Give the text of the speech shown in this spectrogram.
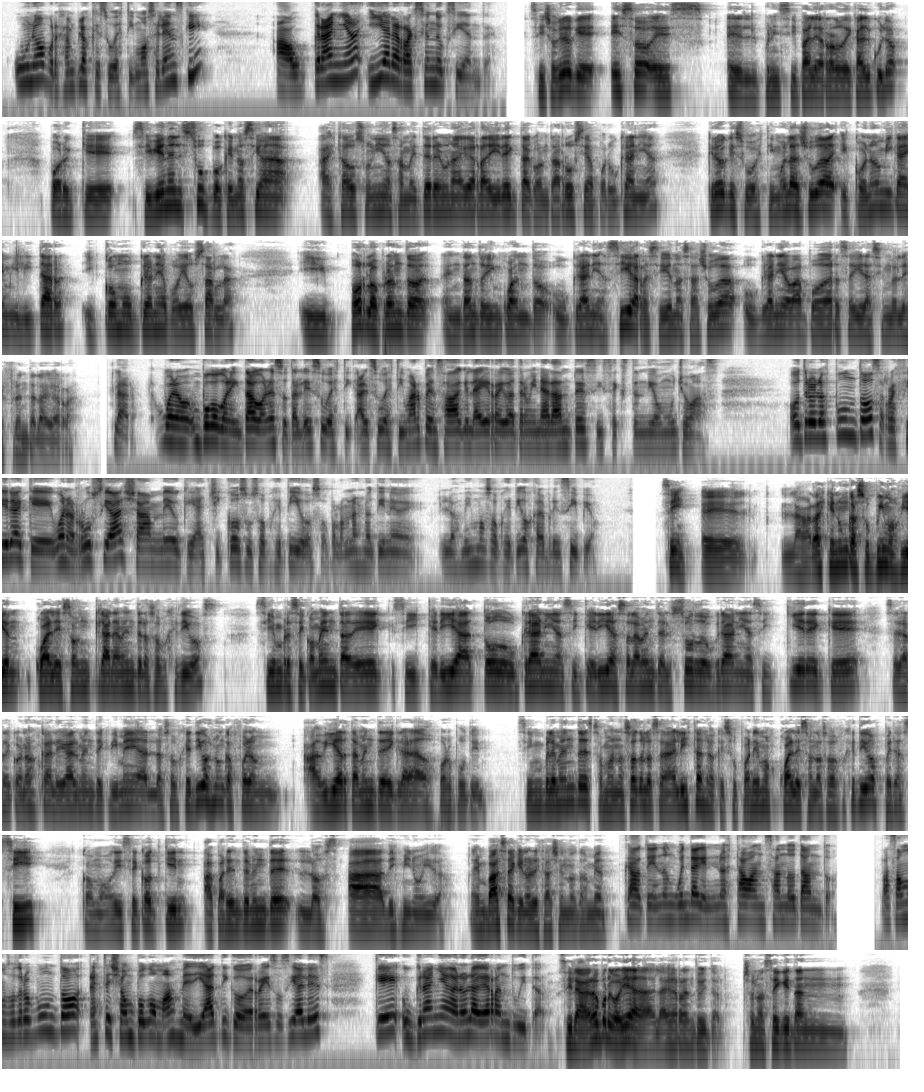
Uno, por ejemplo, es que subestimó Zelensky, a Ucrania y a la reacción de Occidente. Sí, yo creo que eso es el principal error de cálculo, porque si bien él supo que no se iba a Estados Unidos a meter en una guerra directa contra Rusia por Ucrania, creo que subestimó la ayuda económica y militar y cómo Ucrania podía usarla. Y por lo pronto, en tanto y en cuanto Ucrania siga recibiendo esa ayuda, Ucrania va a poder seguir haciéndole frente a la guerra. Claro. Bueno, un poco conectado con eso, tal vez al subestimar pensaba que la guerra iba a terminar antes y se extendió mucho más. Otro de los puntos refiere a que, bueno, Rusia ya medio que achicó sus objetivos, o por lo menos no tiene los mismos objetivos que al principio. Sí, eh, la verdad es que nunca supimos bien cuáles son claramente los objetivos. Siempre se comenta de si quería todo Ucrania, si quería solamente el sur de Ucrania, si quiere que se le reconozca legalmente Crimea. Los objetivos nunca fueron abiertamente declarados por Putin. Simplemente somos nosotros los analistas los que suponemos cuáles son los objetivos, pero sí como dice Kotkin, aparentemente los ha disminuido. En base a que no le está yendo tan bien. Claro, teniendo en cuenta que no está avanzando tanto. Pasamos a otro punto, este ya un poco más mediático de redes sociales, que Ucrania ganó la guerra en Twitter. Sí, la ganó por goleada la guerra en Twitter. Yo no sé qué tan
